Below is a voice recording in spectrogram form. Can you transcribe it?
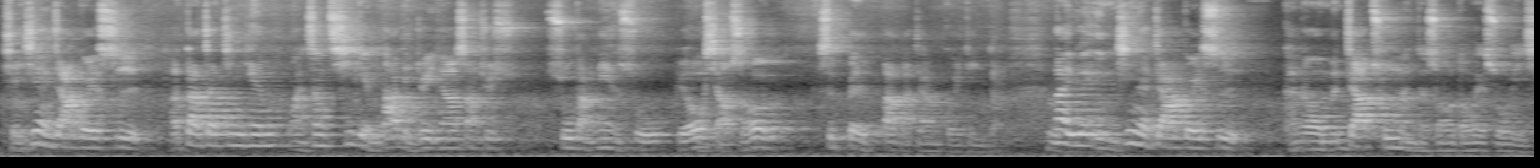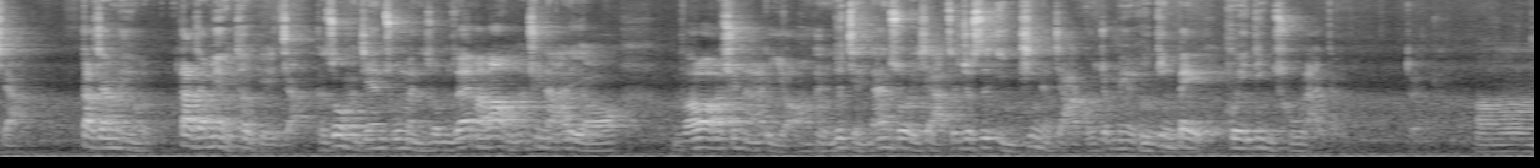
显性的家规是呃大家今天晚上七点八点就一定要上去书房念书，比如我小时候是被爸爸这样规定的。那一个隐性的家规是可能我们家出门的时候都会说一下，大家没有大家没有特别讲，可是我们今天出门的时候，我们说哎妈妈我们去哪里哦？爸爸要去哪里哦？可能就简单说一下，这就是隐性的家规，就没有一定被规定出来的。对，哦、嗯，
